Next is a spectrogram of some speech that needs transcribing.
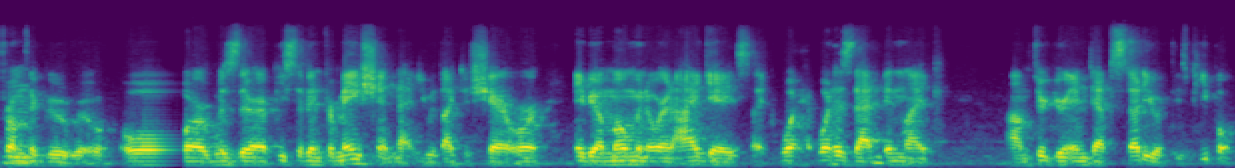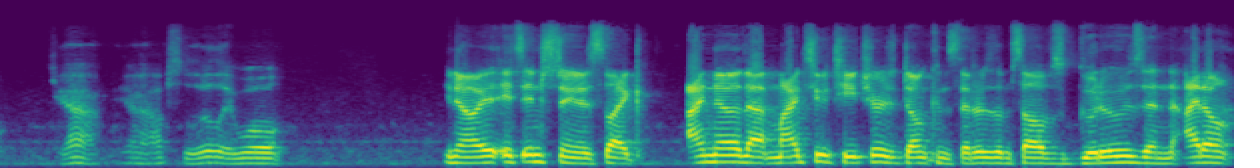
from the guru, or, or was there a piece of information that you would like to share, or maybe a moment or an eye gaze? Like what what has that been like um, through your in depth study with these people? Yeah, yeah, absolutely. Well, you know, it, it's interesting. It's like I know that my two teachers don't consider themselves gurus, and I don't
